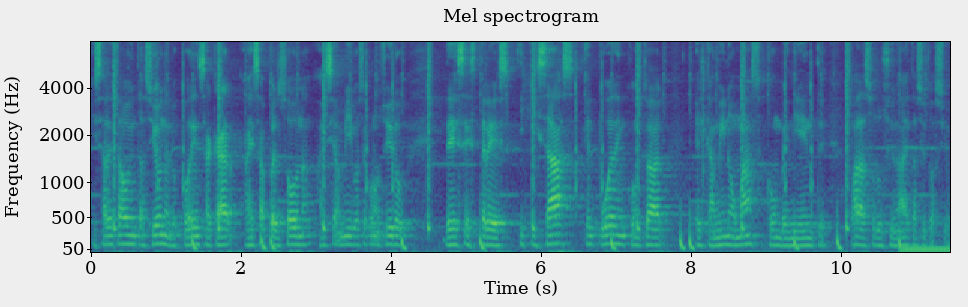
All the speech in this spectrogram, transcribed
Quizás estas orientaciones lo pueden sacar a esa persona, a ese amigo, a ese conocido de ese estrés y quizás él pueda encontrar el camino más conveniente para solucionar esta situación.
